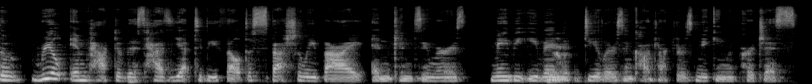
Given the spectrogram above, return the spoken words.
the real impact of this has yet to be felt, especially by end consumers, maybe even yeah. dealers and contractors making the purchase.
